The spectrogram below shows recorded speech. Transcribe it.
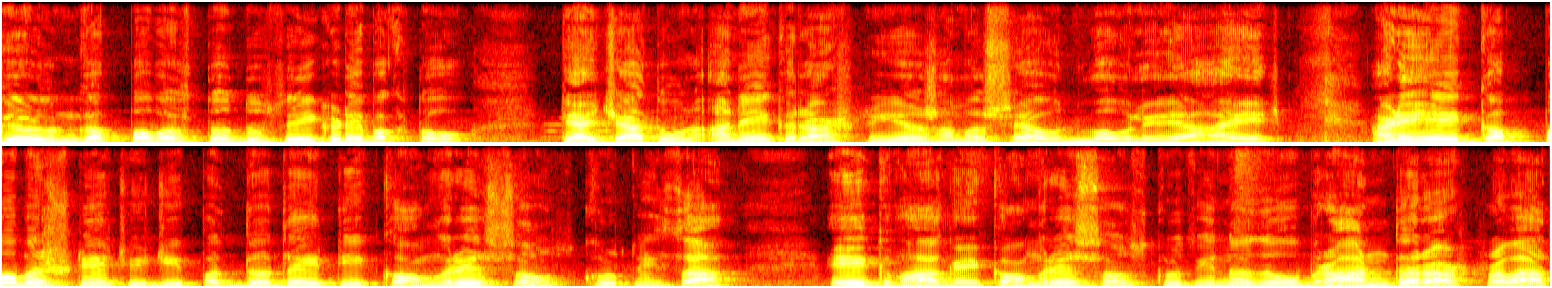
गिळून गप्प बसतो दुसरीकडे बघतो. त्याच्यातून अनेक राष्ट्रीय समस्या उद्भवलेल्या आहेत. आणि हे गप्प बसण्याची जी पद्धत आहे ती काँग्रेस संस्कृतीचा एक भाग आहे. काँग्रेस संस्कृतीनं जो भ्रांत राष्ट्रवाद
